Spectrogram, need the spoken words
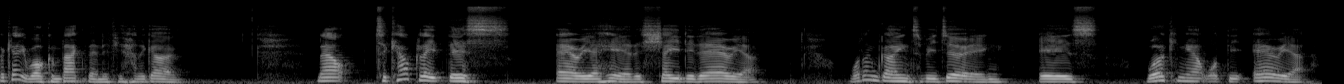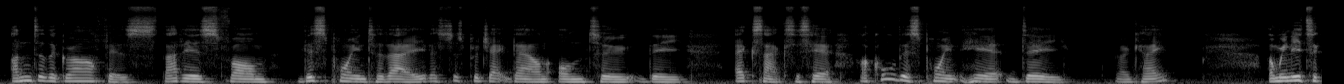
Okay, welcome back then if you had a go. Now, to calculate this area here, this shaded area, what I'm going to be doing is working out what the area under the graph is. That is from this point A, let's just project down onto the x-axis here. I'll call this point here D, okay? And we need to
